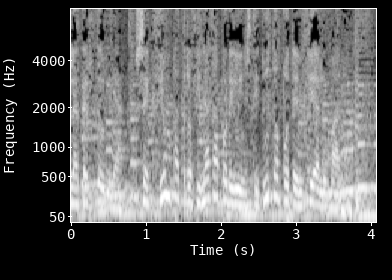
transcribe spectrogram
La tertulia, sección patrocinada por el Instituto Potencial Humano.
